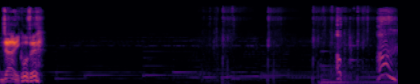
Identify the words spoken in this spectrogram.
じゃあ行こうぜうん。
